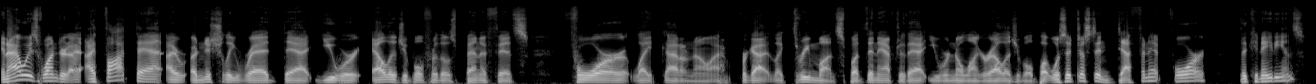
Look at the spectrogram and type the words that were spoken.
And I always wondered. I, I, thought that I initially read that you were eligible for those benefits for like I don't know, I forgot like three months, but then after that you were no longer eligible. But was it just indefinite for the Canadians?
